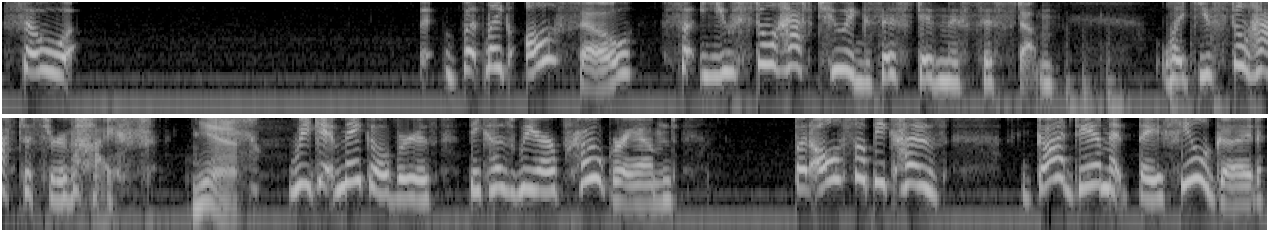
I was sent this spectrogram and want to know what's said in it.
So, but like, also, so you still have to exist in this system. Like, you still have to survive. Yeah. We get makeovers because we are programmed, but also because, god damn it, they feel good.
